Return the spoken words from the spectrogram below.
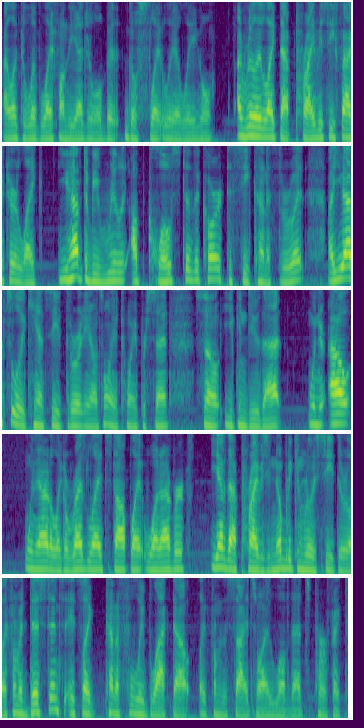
I like to live life on the edge a little bit, go slightly illegal. I really like that privacy factor. Like you have to be really up close to the car to see kind of through it. Uh, you absolutely can't see through it. You know, it's only 20%. So you can do that. When you're out, when you're out at like a red light, stoplight, whatever, you have that privacy. Nobody can really see through. Like from a distance, it's like kind of fully blacked out, like from the side. So I love that. It's perfect.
